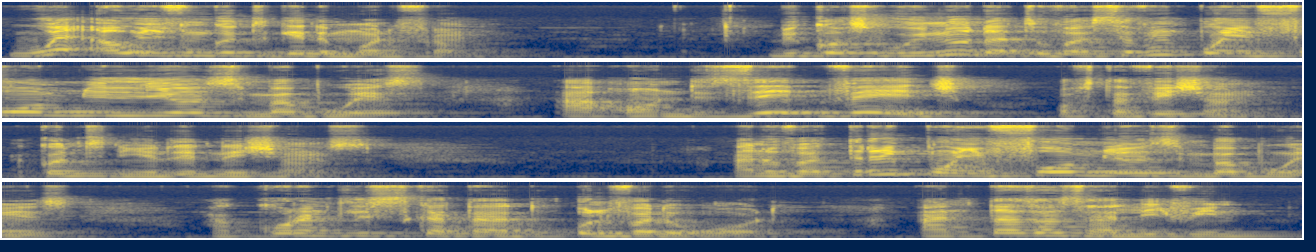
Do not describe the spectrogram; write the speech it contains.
where are we even going to get the money from? Because we know that over 7.4 million Zimbabweans are on the verge of starvation, according to the United Nations. And over 3.4 million Zimbabweans are currently scattered all over the world, and thousands are living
